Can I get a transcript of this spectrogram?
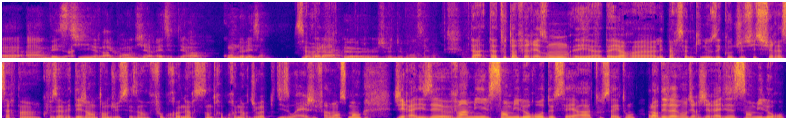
euh, à investir, à grandir, etc., qu'on ne les a. Voilà un peu euh, sur les deux grands erreurs. Tu as, tout à fait raison. Et euh, d'ailleurs, euh, les personnes qui nous écoutent, je suis sûr et certain que vous avez déjà entendu ces infopreneurs, ces entrepreneurs du web qui disent Ouais, j'ai fait un lancement, j'ai réalisé 20 000, 100 000 euros de CA, tout ça et tout. Alors, déjà, ils vont dire J'ai réalisé 100 000 euros.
